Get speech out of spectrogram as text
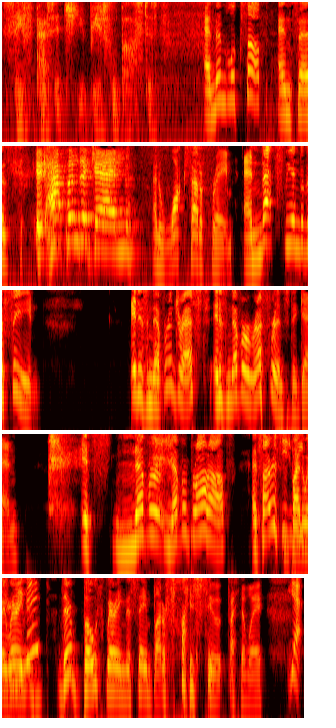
Safe passage, you beautiful bastard. and then looks up and says, It happened again! and walks out of frame. And that's the end of the scene. It is never addressed. It is never referenced again. It's never, never brought up. And Cyrus is, by the way, wearing, it? they're both wearing the same butterfly suit, by the way. Yes.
